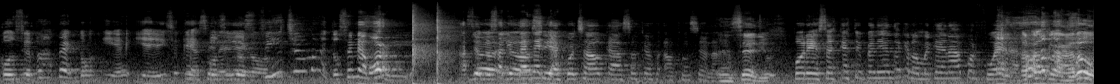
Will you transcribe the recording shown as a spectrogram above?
con ciertos aspectos. Y, e- y ella dice Y que consiguió, sí, chama. Entonces, mi amor, Yo, haciendo esa yo lista es sí he ella. escuchado casos que han funcionado. En serio. Por eso es que estoy pendiente que no me quede nada por fuera. Ah, claro.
